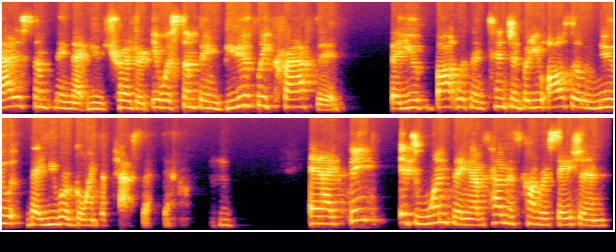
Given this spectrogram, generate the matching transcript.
that is something that you treasured. It was something beautifully crafted that you bought with intention, but you also knew that you were going to pass that down. Mm-hmm. And I think it's one thing, I was having this conversation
